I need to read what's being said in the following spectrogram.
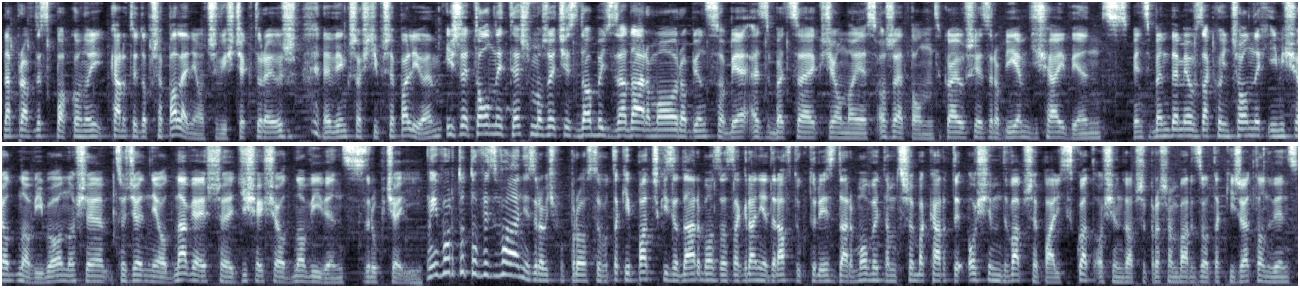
naprawdę spoko, no i karty do przepalenia oczywiście, które już w większości przepaliłem. I żetony też możecie zdobyć za darmo, robiąc sobie SBC, gdzie ono jest o żeton. Tylko ja już je zrobiłem dzisiaj, więc, więc będę miał zakończonych i mi się odnowi, bo ono się codziennie codziennie odnawia, jeszcze dzisiaj się odnowi, więc zróbcie i... No i warto to wyzwanie zrobić po prostu, bo takie paczki za darmo, za zagranie draftu, który jest darmowy, tam trzeba karty 8-2 przepalić, skład 8-2, przepraszam bardzo, taki żeton, więc,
